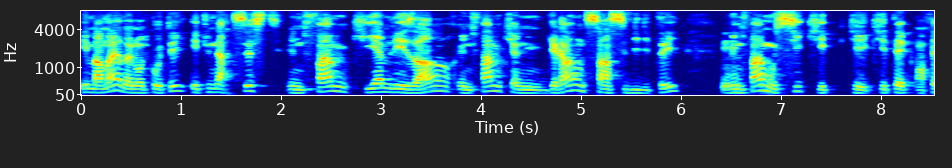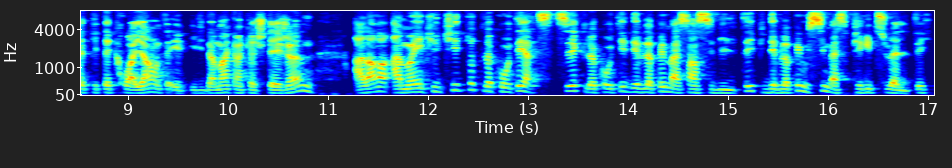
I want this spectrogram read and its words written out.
et ma mère, d'un autre côté, est une artiste, une femme qui aime les arts, une femme qui a une grande sensibilité. Une femme aussi qui, était, en fait, qui était croyante, évidemment, quand j'étais jeune. Alors, elle m'a inculqué tout le côté artistique, le côté développer ma sensibilité, puis développer aussi ma spiritualité.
